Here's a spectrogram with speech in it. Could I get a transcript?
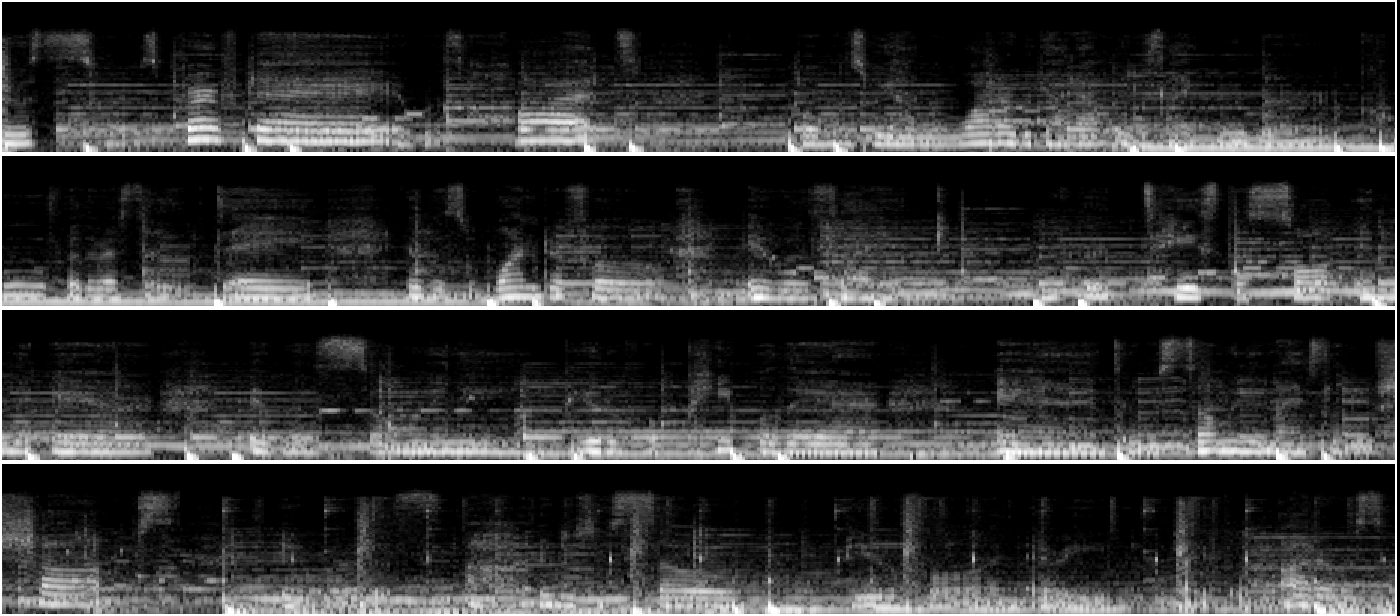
it was for his birthday. It was hot, but once we got in the water, we got out. It was like we were cool for the rest of the day. It was wonderful. It was like you could taste the salt in the air. It was so many beautiful people there, and it was so many nice little shops. It was, uh, it was just so beautiful, and every like the water was so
